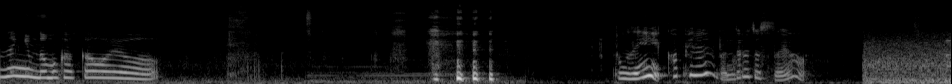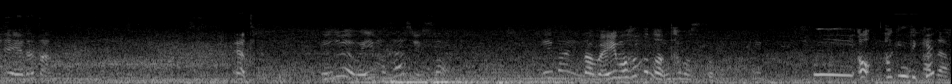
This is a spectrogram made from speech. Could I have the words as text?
선생님 너무 가까워요. 동생이 커피를 만들어줬어요. 네 얘들다 요즘에 웨이모 탈 수 있어 일반인 나 웨이모 한 번도 안 타봤어. 휘, 어, 파킹 티켓? 맞아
